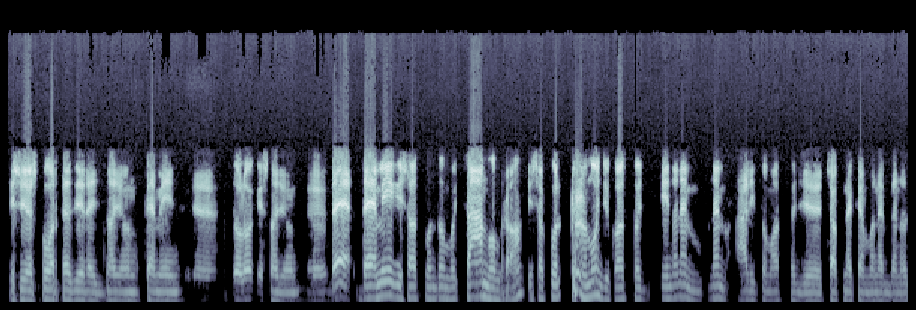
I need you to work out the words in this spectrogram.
és ugye a sport ezért egy nagyon kemény ö, dolog, és nagyon, de, de mégis azt mondom, hogy számomra, és akkor mondjuk azt, hogy én nem, nem állítom azt, hogy csak nekem van ebben az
